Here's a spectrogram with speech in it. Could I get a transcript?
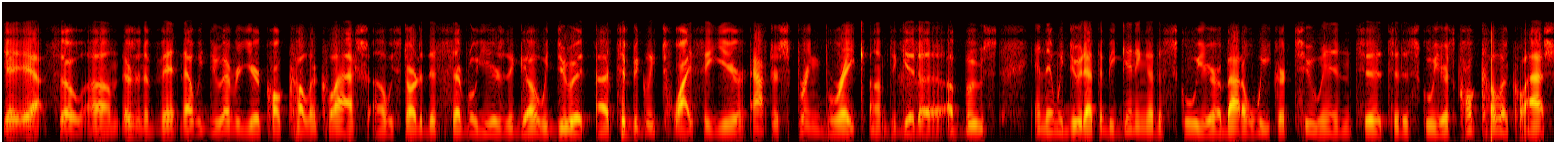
Yeah, yeah. So um, there's an event that we do every year called Color Clash. Uh, we started this several years ago. We do it uh, typically twice a year after spring break um, to get a, a boost, and then we do it at the beginning of the school year, about a week or two into to the school year. It's called Color Clash.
